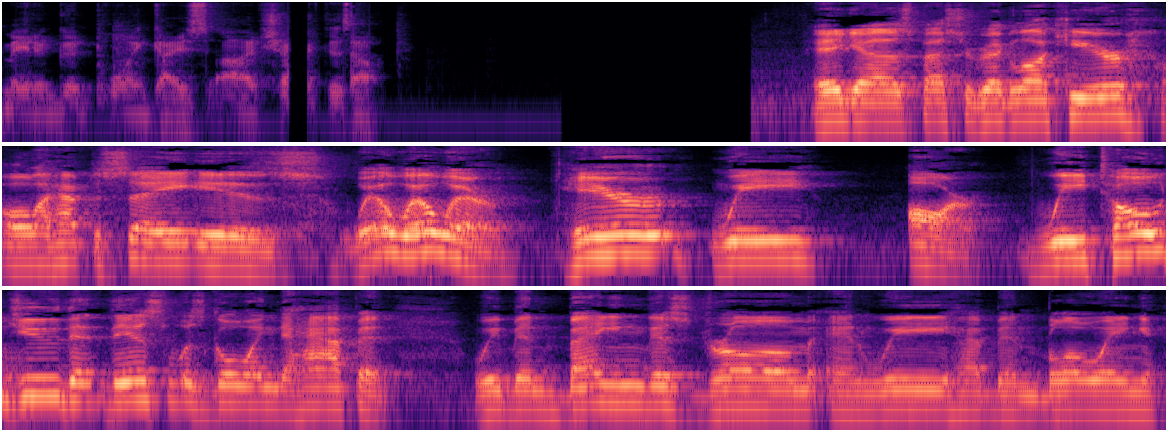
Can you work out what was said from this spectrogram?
made a good point, guys. Uh, check this out. Hey guys, Pastor Greg Locke here. All I have to say is, well, well, well, here we are. We told you that this was going to happen. We've been banging this drum and we have been blowing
